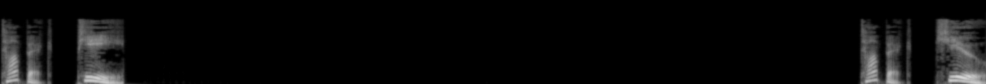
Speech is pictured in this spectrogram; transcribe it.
Topic. P Topic. Q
